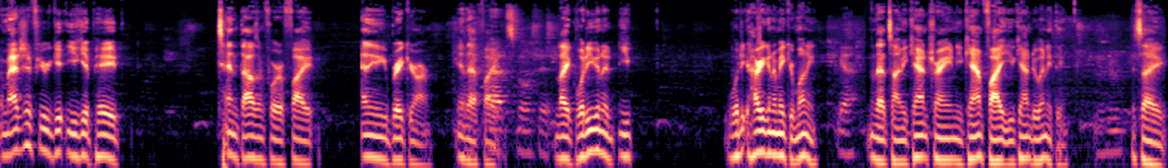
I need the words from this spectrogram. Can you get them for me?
Imagine if you get you get paid 10,000 for a fight and then you break your arm in that fight. that's bullshit. Like what are you going to you what do how are you going to make your money? Yeah, in that time. You can't train, you can't fight, you can't do anything. Mm-hmm. It's like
